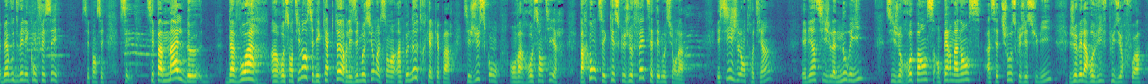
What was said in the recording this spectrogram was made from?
eh bien vous devez les confesser, ces pensées. C'est pas mal d'avoir un ressentiment, c'est des capteurs. Les émotions, elles sont un peu neutres quelque part. C'est juste qu'on on va ressentir. Par contre, c'est qu'est-ce que je fais de cette émotion-là? Et si je l'entretiens, eh bien, si je la nourris, si je repense en permanence à cette chose que j'ai subie, je vais la revivre plusieurs fois.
